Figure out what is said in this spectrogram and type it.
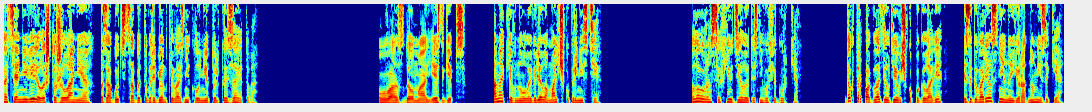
хотя не верила, что желание позаботиться об этом ребенке возникло у нее только из-за этого. «У вас дома есть гипс?» Она кивнула и велела мальчику принести. Лоуренс и Хью делают из него фигурки. Доктор погладил девочку по голове и заговорил с ней на ее родном языке.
